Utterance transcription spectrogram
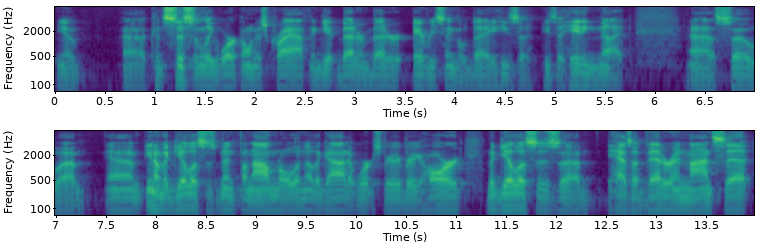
you know. Uh, consistently work on his craft and get better and better every single day. He's a he's a hitting nut. Uh, so, uh, um, you know, McGillis has been phenomenal. Another guy that works very, very hard. McGillis is uh, has a veteran mindset.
